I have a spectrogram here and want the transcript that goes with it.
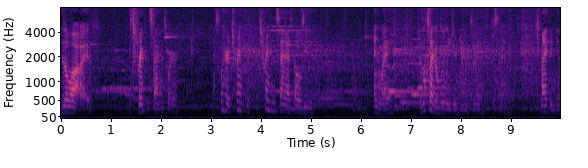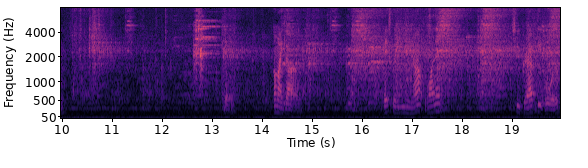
is alive. It's Frankenstein's swear. I swear, it's, Franken- it's Frankenstein SLZ. Anyway, it looks like a Looney Tune hand to me, just saying. Just my opinion. Okay. Oh my god. Basically, you do not want it to grab the orb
